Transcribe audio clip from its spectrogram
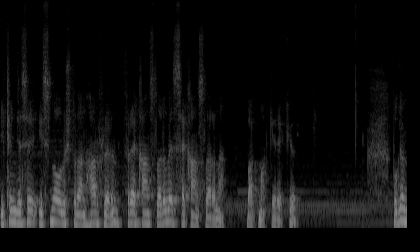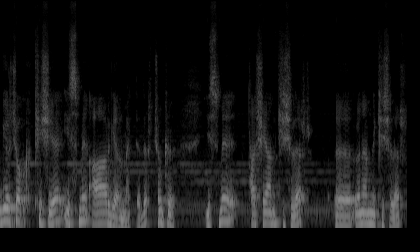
İkincisi ismi oluşturan harflerin frekansları ve sekanslarına bakmak gerekiyor. Bugün birçok kişiye ismi ağır gelmektedir. Çünkü ismi taşıyan kişiler e, önemli kişiler.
